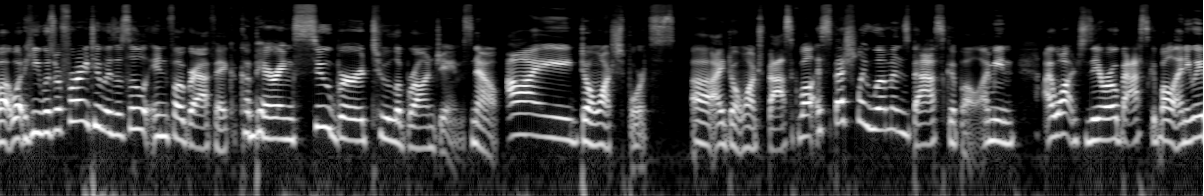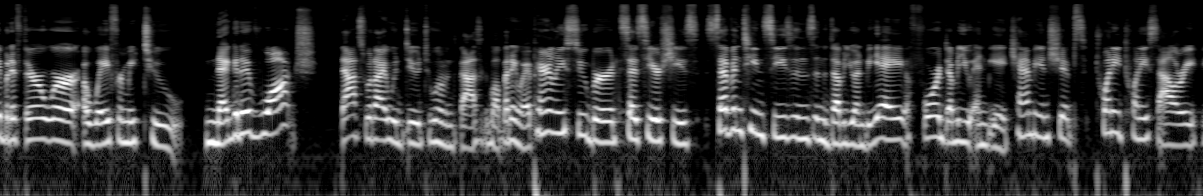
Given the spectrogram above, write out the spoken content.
but what he was referring to is this little infographic comparing Sue Bird to LeBron James. Now, I don't watch sports. Uh, I don't watch basketball, especially women's basketball. I mean, I watch zero basketball anyway, but if there were a way for me to negative watch, that's what I would do to women's basketball. But anyway, apparently Sue Bird says here she's 17 seasons in the WNBA, four WNBA championships, 2020 salary,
